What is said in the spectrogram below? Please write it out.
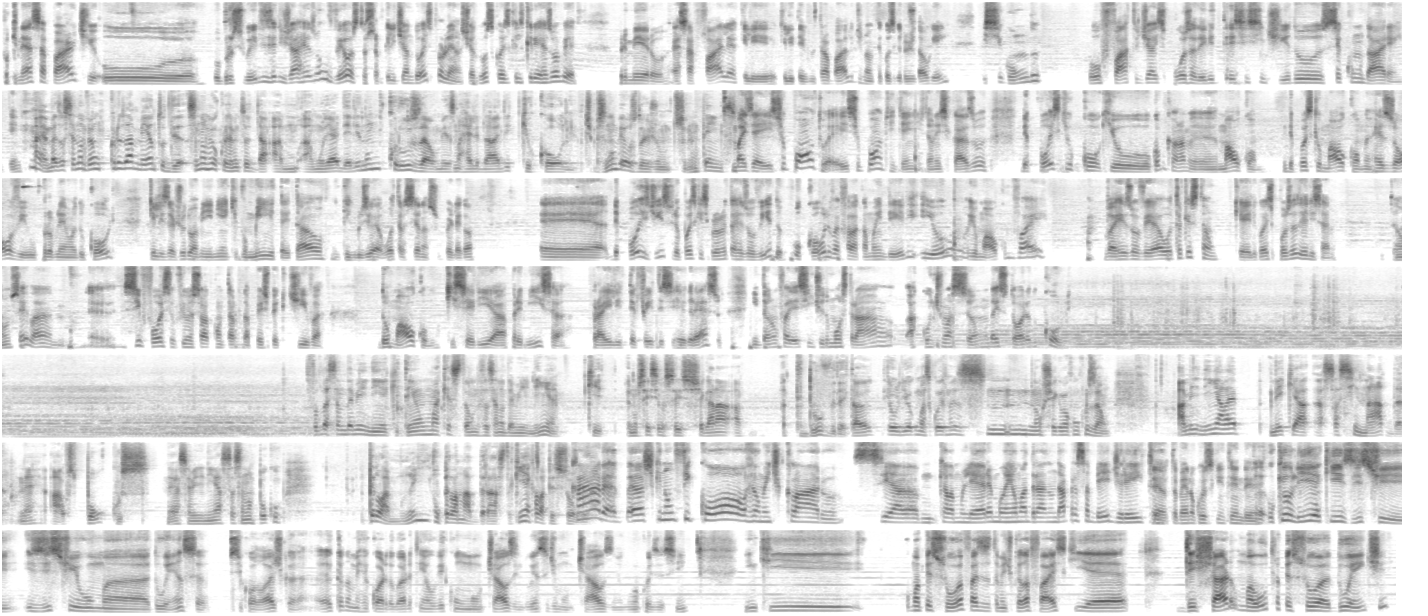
Porque nessa parte, o, o Bruce Willis ele já resolveu a situação, porque ele tinha dois problemas, tinha duas coisas que ele queria resolver. Primeiro, essa falha que ele, que ele teve no trabalho, de não ter conseguido ajudar alguém. E segundo, o fato de a esposa dele ter se sentido secundária, entende? Mas, mas você não vê um cruzamento. De, você não vê um cruzamento da. A, a mulher dele não cruza a mesma realidade que o Cole. Tipo, você não vê os dois juntos. Não tem isso. Mas é esse o ponto, é esse o ponto, entende? Então, nesse caso, depois que o, que o como que é o nome? Malcolm. Depois que o Malcolm resolve o problema do Cole, que eles ajudam a menininha que vomita e tal, que inclusive é outra cena super legal. É, depois disso, depois que esse problema tá resolvido, o Cole vai falar com a mãe dele e o, e o Malcolm vai, vai resolver a outra questão, que é ele com a esposa dele, sabe? Então, sei lá, é, se fosse o filme só contado da perspectiva do Malcolm, que seria a premissa para ele ter feito esse regresso, então não faria sentido mostrar a continuação da história do Cole. Falou da cena da menininha, que tem uma questão dessa cena da menininha, que eu não sei se vocês chegaram a, a ter dúvida e tal. Eu li algumas coisas, mas não cheguei a uma conclusão. A menininha, ela é meio que assassinada, né? Aos poucos, né? Essa menininha é assassinada um pouco pela mãe ou pela madrasta? Quem é aquela pessoa? Cara, eu acho que não ficou realmente claro se a- aquela mulher é mãe ou madrasta, não dá pra saber direito. É, eu também não consegui entender. É, o que eu li é que existe, existe uma doença psicológica, é que eu não me recordo agora, tem a ver com Munchausen, doença de Munchausen, alguma coisa assim, em que uma pessoa faz exatamente o que ela faz, que é deixar uma outra pessoa doente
